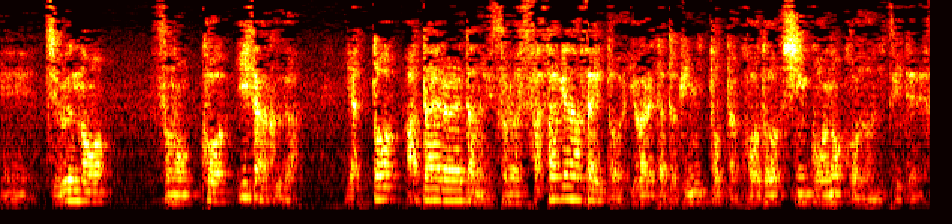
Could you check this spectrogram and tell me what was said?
えー自分のその子イサクがやっと与えられたのにそれを捧げなさいと言われた時に取った行動信仰の行動についてです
